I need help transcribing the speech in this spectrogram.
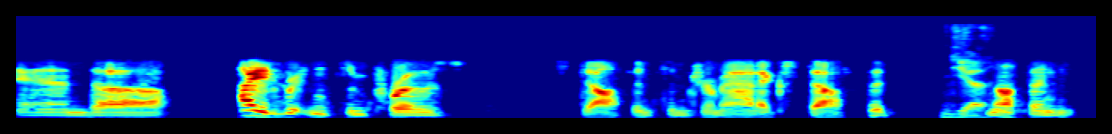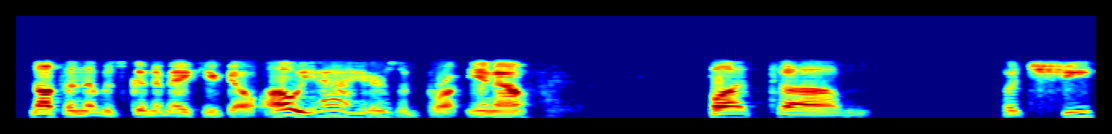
And uh, I had written some prose stuff and some dramatic stuff, but Yeah. Nothing, nothing that was going to make you go, oh yeah, here's a, bro, you know. But, um, but she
